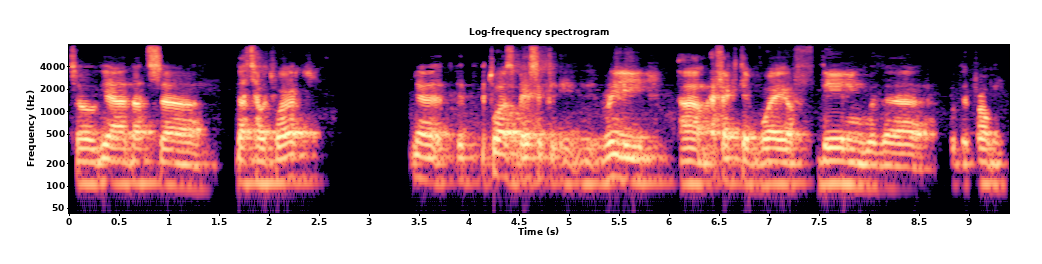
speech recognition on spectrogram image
So yeah, that's uh, that's how it worked yeah, it, it was basically really um, effective way of dealing with the with the problem.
